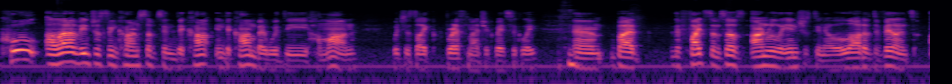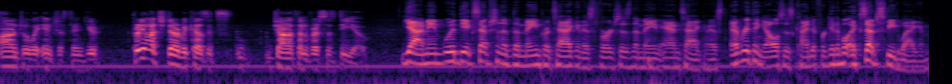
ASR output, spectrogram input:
cool, a lot of interesting concepts in the com- in the combat with the Hamon, which is like breath magic basically. um, but the fights themselves aren't really interesting. A lot of the villains aren't really interesting. You're pretty much there because it's Jonathan versus Dio. yeah. I mean, with the exception of the main protagonist versus the main antagonist, everything else is kind of forgettable except Speedwagon.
